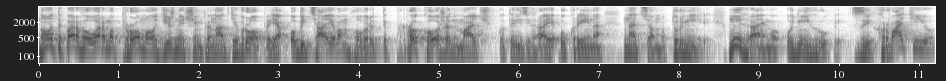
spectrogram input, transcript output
Ну а тепер говоримо про молодіжний чемпіонат Європи. Я обіцяю вам говорити про кожен матч, котрий зіграє Україна на цьому турнірі. Ми граємо в одній групі з Хорватією,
